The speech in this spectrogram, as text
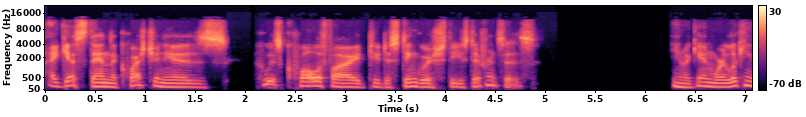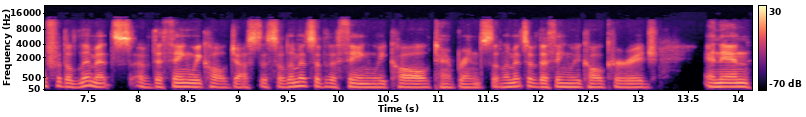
I guess then the question is who is qualified to distinguish these differences? you know, again, we're looking for the limits of the thing we call justice, the limits of the thing we call temperance, the limits of the thing we call courage, and then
